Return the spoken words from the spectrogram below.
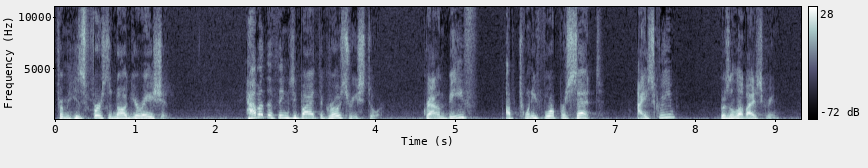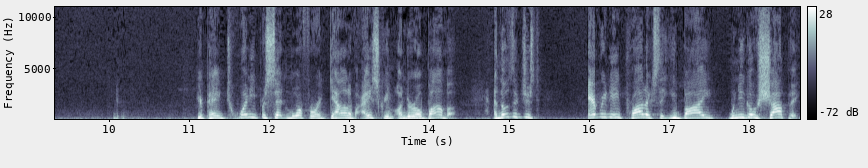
from his first inauguration. How about the things you buy at the grocery store? Ground beef, up 24%. Ice cream? Who doesn't love ice cream? You're paying 20% more for a gallon of ice cream under Obama. And those are just everyday products that you buy when you go shopping.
